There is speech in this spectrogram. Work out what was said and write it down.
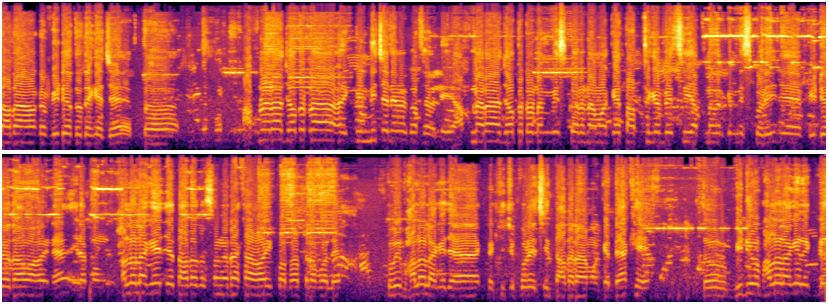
দাদা আমাকে ভিডিওতে দেখেছে। তো আপনারা যতটা একটু নিচে নেমে কথা বলি, আপনারা যতটা মিস করেন আমাকে, তার থেকে বেশি আপনাদেরকে মিস করি যে ভিডিও দেওয়া হয় না। এরকম ভালো লাগে যে দাদাদের সঙ্গে দেখা হয়, কথাবার্তা বলে। খুবই ভালো লাগে যে একটা কিছু করেছি, দাদারা আমাকে দেখে। তো ভিডিও ভালো লাগে দেখতে?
